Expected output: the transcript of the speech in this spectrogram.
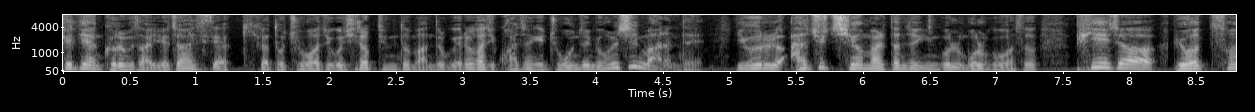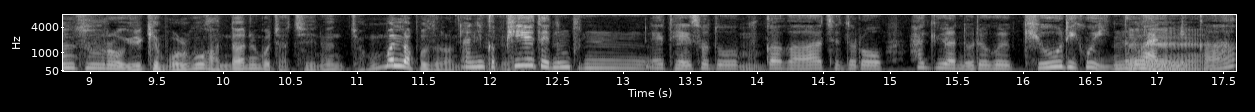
최대한 그러면서 여자 학기가 더 좋아지고 실업팀도 만들고 여러 가지 과정에 좋은 점이 훨씬 많은데 이거를 아주 지연 말단적인 걸로 몰고 가서 피해자 몇 선수로 이렇게 몰고 간다는 것 자체는 정말 나쁜 사람. 아니, 그 피해되는 분에 대해서도 음. 국가가 제대로 하기 위한 노력을 기울이고 있는 거 네. 아닙니까?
